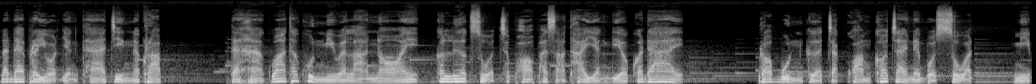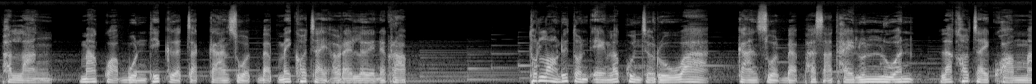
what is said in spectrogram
และได้ประโยชน์อย่างแท้จริงนะครับ แต่หากว่าถ้าคุณมีเวลาน้อย ก็เลือกสวดเฉพาะภาษาไทยอย่างเดียวก็ได้ เพราะบุญเกิดจากความเข้าใจในบทสวด มีพลังมากกว่าบุญที่เกิดจากการสวดแบบไม่เข้าใจอะไรเลยนะครับ ทดลองด้วยตนเองแล้วคุณจะรู้ว่า การสวดแบบภาษาไทยล้วนๆ และเข้าใจความหม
